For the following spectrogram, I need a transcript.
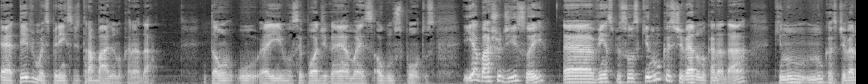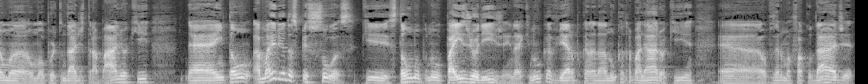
é, teve uma experiência de trabalho no Canadá. Então o, aí você pode ganhar mais alguns pontos. E abaixo disso aí é, vem as pessoas que nunca estiveram no Canadá, que nunca tiveram uma, uma oportunidade de trabalho aqui, é, então, a maioria das pessoas que estão no, no, país de origem, né, que nunca vieram para o Canadá, nunca trabalharam aqui, é, fizeram uma faculdade,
